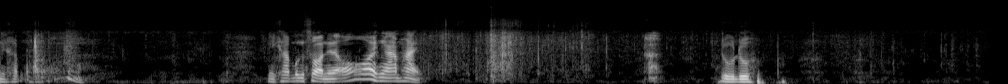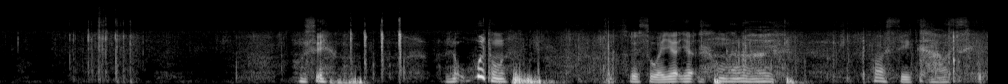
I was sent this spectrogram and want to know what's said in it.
นี่ครับ นี่ครับเบิ้งสอนนี่นะโอ้ยงามให้ดูดูดูสิอุ้ยตรงนั้นสวยๆเยอะๆตรงนั้นเลยพ่อสีขาวสิ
